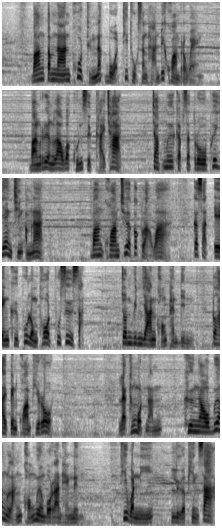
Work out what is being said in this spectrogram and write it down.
ๆ บางตำนานพูดถึงนักบวชที่ถูกสังหารด้วยความระแวง บางเรื่องเล่าว่าขุนศึกขายชาติ จับมือกับศัตรูเพื่อแย่งชิงอำนาจ บางความเชื่อก็กล่าวว่า กษัตริย์เองคือผู้ลงโทษผู้ซื่อสัตย์จนวิญญาณของแผ่นดินกลายเป็นความพิโรธ และทั้งหมดนั้นคือเงาเบื้องหลังของเมืองโบราณแห่งหนึ่ง ที่วันนี้เหลือเพียงซาก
